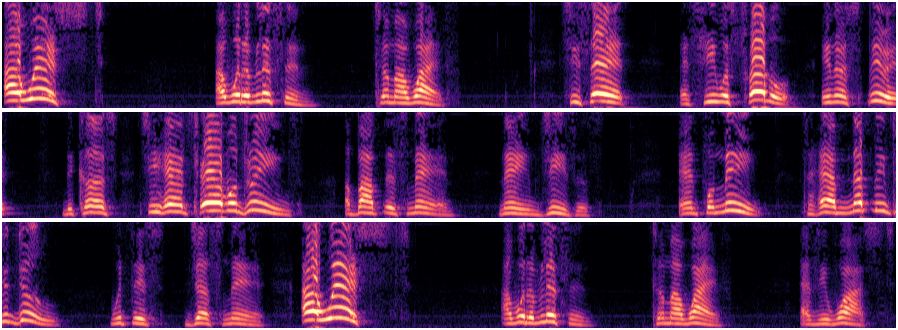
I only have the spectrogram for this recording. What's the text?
I wished I would have listened to my wife. She said that she was troubled in her spirit because she had terrible dreams about this man named Jesus. And for me to have nothing to do with this just man. I wished I would have listened to my wife as he washed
